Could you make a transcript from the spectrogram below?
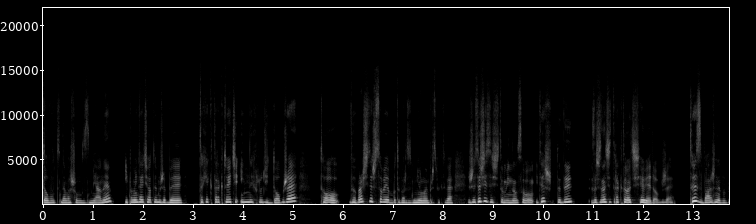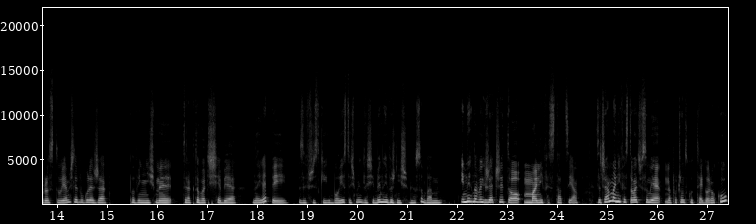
dowód na waszą zmianę. I pamiętajcie o tym, żeby tak jak traktujecie innych ludzi dobrze, to wyobraźcie też sobie, bo to bardzo zmieniło moją perspektywę, że też jesteście tą inną osobą i też wtedy zaczynacie traktować siebie dobrze. To jest ważne po prostu. Ja myślę w ogóle, że powinniśmy traktować siebie najlepiej ze wszystkich, bo jesteśmy dla siebie najważniejszymi osobami. Innych nowych rzeczy to manifestacja. Zaczęłam manifestować w sumie na początku tego roku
